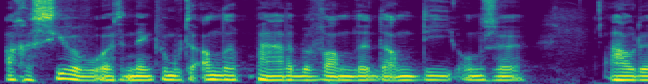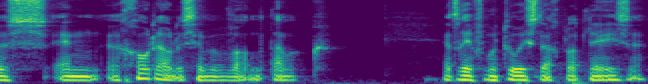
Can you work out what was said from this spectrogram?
agressiever wordt en denkt, we moeten andere paden bewandelen dan die onze ouders en eh, grootouders hebben bewandeld. Namelijk het Reformatorisch Dagblad lezen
